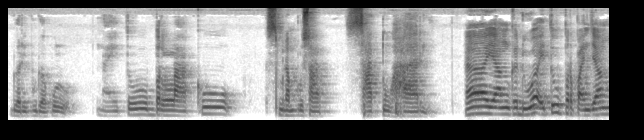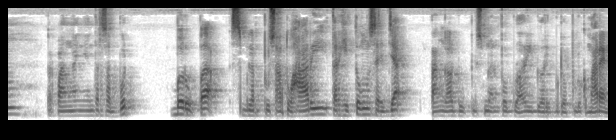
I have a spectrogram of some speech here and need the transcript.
2020. Nah, itu berlaku 91 hari. Nah, yang kedua itu perpanjang perpanjangan tersebut berupa 91 hari terhitung sejak tanggal 29 Februari 2020 kemarin.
